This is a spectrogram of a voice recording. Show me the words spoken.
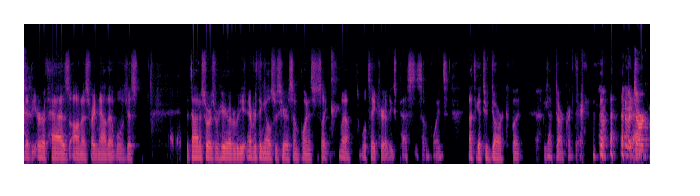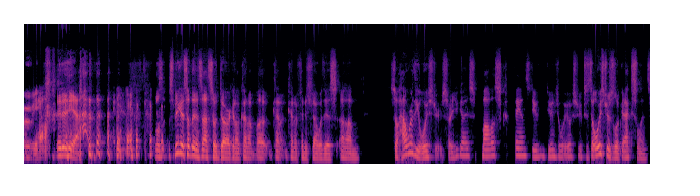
that the earth has on us right now that will just the dinosaurs were here everybody everything else was here at some point it's just like well we'll take care of these pests at some point not to get too dark but we got dark right there Kind of a Yeah. dark movie. Yeah. it is yeah well speaking of something that's not so dark and i'll kind of uh, kind of kind of finish it out with this um so how were the oysters are you guys mollusk fans do you do you enjoy oysters because the oysters look excellent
